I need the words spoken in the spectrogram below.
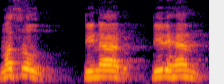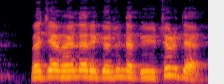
Nasıl dinar, dirhem ve cevherleri gözünde büyütür de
